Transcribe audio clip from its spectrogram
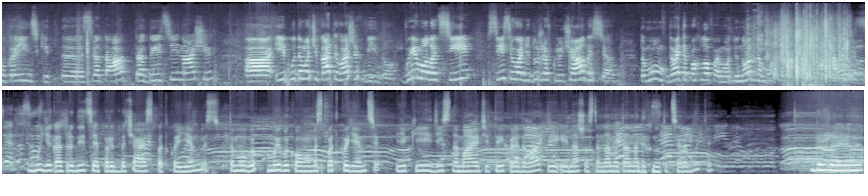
Святкувати українські е, свята, традиції наші. І будемо чекати ваших відео. Ви молодці, всі сьогодні дуже включалися. Тому давайте похлопаємо один одному. Будь-яка традиція передбачає спадкоємність, тому ми виконуємо спадкоємців, які дійсно мають іти передавати, і наша основна мета надихнути це робити. Дуже,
